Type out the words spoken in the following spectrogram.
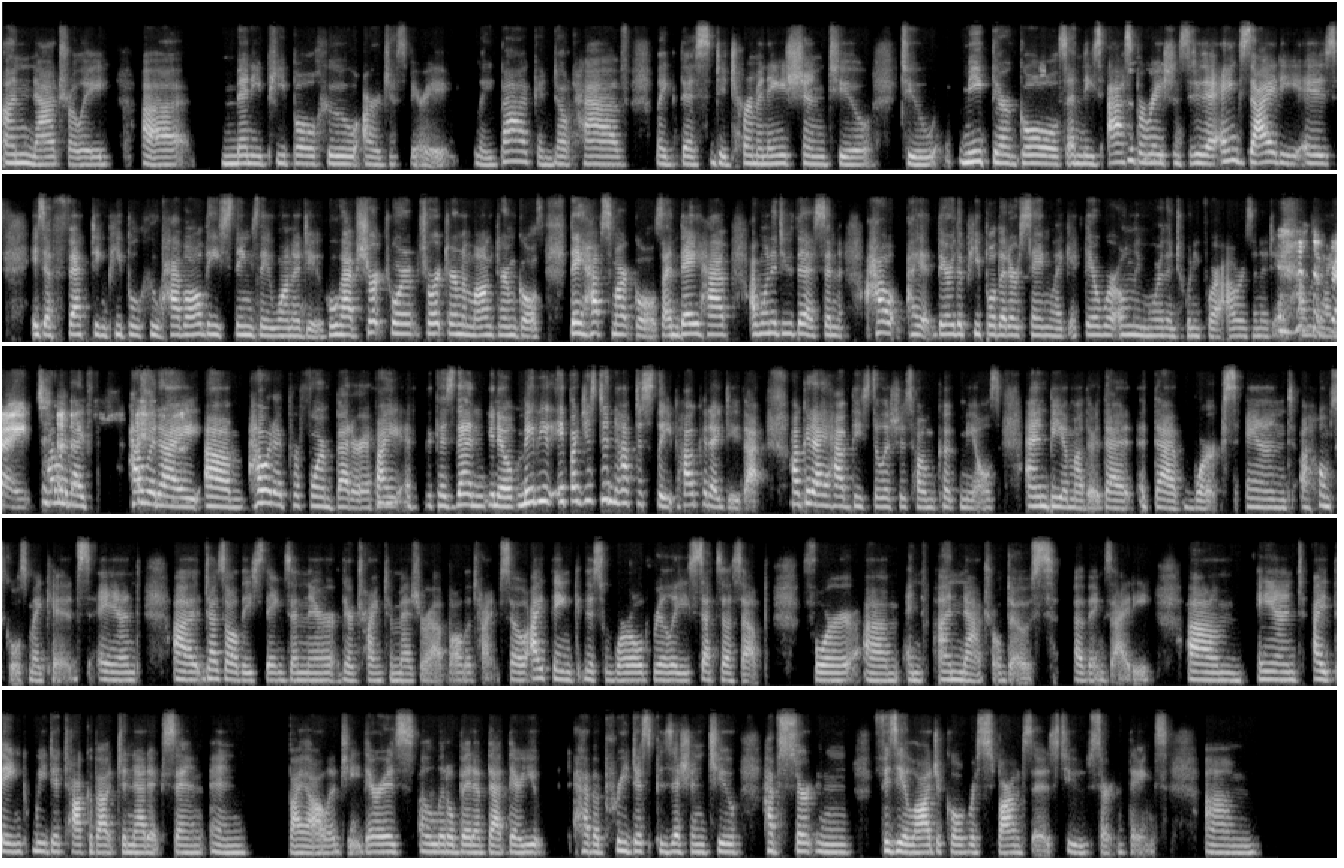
unnaturally uh, many people who are just very laid back and don't have like this determination to to meet their goals and these mm-hmm. aspirations to do that. Anxiety is is affecting people who have all these things they want to do who have short term short term and long term goals. They have smart goals and they have i want to do this. And how I, they're the people that are saying like if there were only more than 24 hours in a day how would i right. how would i how would i um how would i perform better if i if, because then you know maybe if i just didn't have to sleep how could i do that how could i have these delicious home cooked meals and be a mother that that works and uh, homeschools my kids and uh, does all these things and they're they're trying to measure up all the time. So i think this world really sets us up for um, an unnatural dose of anxiety. Um, and i think we did talk about genetics and and biology. There is a little bit of that there. You have a predisposition to have certain physiological responses to certain things. Um,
